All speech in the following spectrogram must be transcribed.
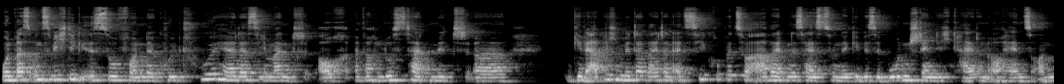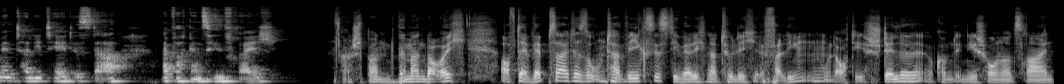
Und was uns wichtig ist, so von der Kultur her, dass jemand auch einfach Lust hat, mit äh, gewerblichen Mitarbeitern als Zielgruppe zu arbeiten. Das heißt, so eine gewisse Bodenständigkeit und auch Hands-on-Mentalität ist da einfach ganz hilfreich. Ja, spannend. Wenn man bei euch auf der Webseite so unterwegs ist, die werde ich natürlich verlinken und auch die Stelle kommt in die Shownotes rein,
